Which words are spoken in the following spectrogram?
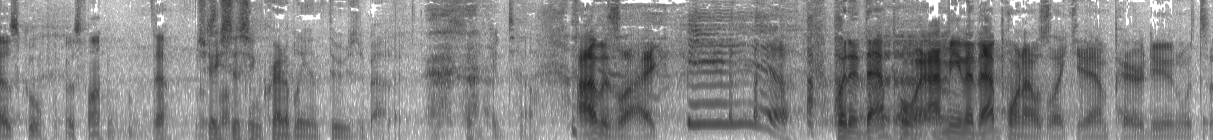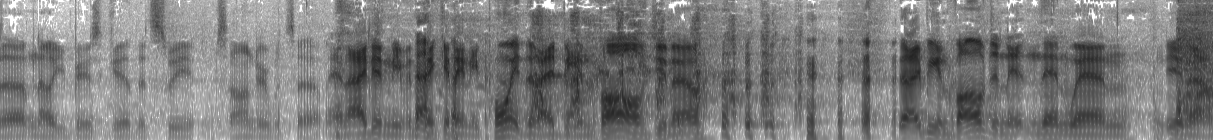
it was cool. It was fun. Yeah, was Chase fun. is incredibly enthused about it. So you can tell. I was like, yeah. But at that point, I mean, at that point, I was like, yeah, I'm Paradune. What's up? No, your beer's good. That's sweet. Sonder, what's up? And I didn't even think at any point that I'd be involved, you know, that I'd be involved in it. And then when, you know,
